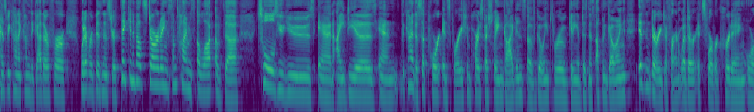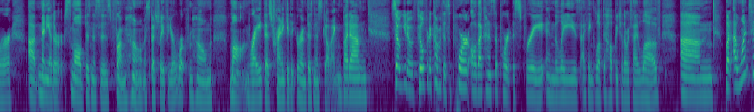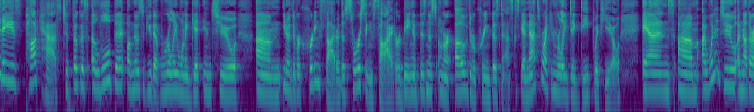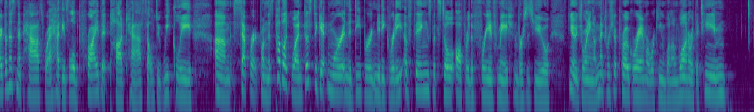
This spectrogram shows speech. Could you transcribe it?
as we kind of come together for whatever business you're thinking about starting. Sometimes a lot of the tools you use and ideas and the kind of the support inspiration part, especially in guidance of going through getting a business up and going, isn't very different, whether it's for recruiting or uh, many other small businesses from home, especially if you're a work from home mom, right? That's trying to get your own business going. But um, so, you know, feel free to come with the support. All that kind of support is free. And the ladies, I think, love to help each other, which I love. Um, but I want today's podcast to focus a little bit on those of you that really want to get into um, you know, the recruiting side or the sourcing side or being a business owner of the recruiting business. Because again, that's where I can really dig deep with you. And um, I want to do another, I've done this in the past where I have these little private podcasts I'll do weekly, um, separate from this public one, just to get more in the deeper nitty gritty of things, but still offer the free information versus you, you know, joining a mentorship program or working one on one or with a team.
